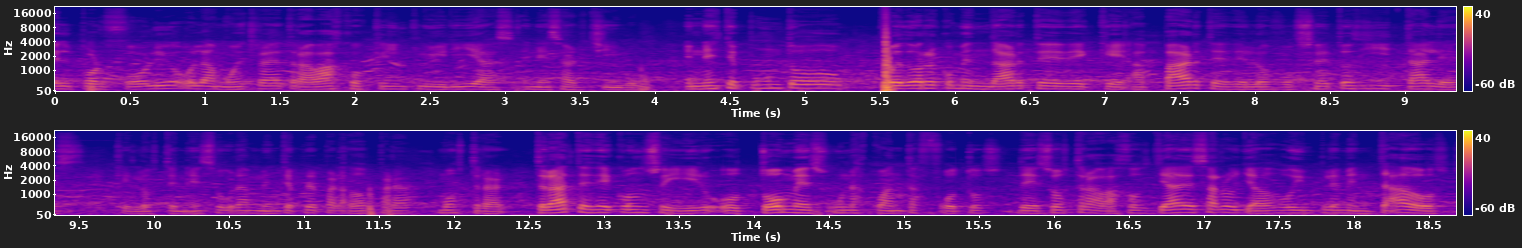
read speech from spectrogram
el portfolio o la muestra de trabajos que incluirías en ese archivo. En este punto puedo recomendarte de que aparte de los bocetos digitales que los tenés seguramente preparados para mostrar, trates de conseguir o tomes unas cuantas fotos de esos trabajos ya desarrollados o implementados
